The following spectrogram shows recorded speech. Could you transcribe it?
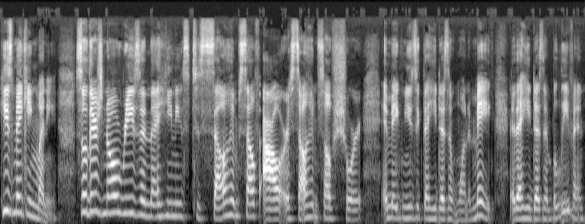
He's making money. So there's no reason that he needs to sell himself out or sell himself short and make music that he doesn't want to make or that he doesn't believe in.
